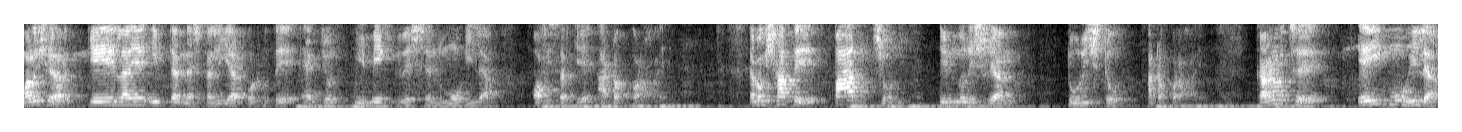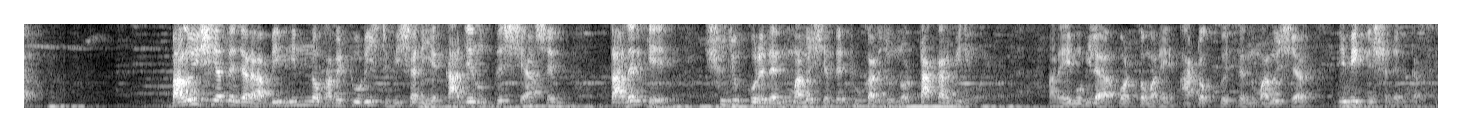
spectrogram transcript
মালয়েশিয়ার কেএলআই ইন্টারন্যাশনাল এয়ারপোর্ট হতে একজন ইমিগ্রেশন মহিলা অফিসারকে আটক করা হয় এবং সাথে পাঁচজন ইন্দোনেশিয়ান ট্যুরিস্টও আটক করা হয়। কারণ হচ্ছে এই মহিলা মালয়েশিয়াতে যারা বিভিন্নভাবে ট্যুরিস্ট ভিসা নিয়ে কাজের উদ্দেশ্যে আসেন, তাদেরকে সুযোগ করে দেন মালয়েশিয়াতে ঢোকার জন্য টাকার বিনিময়ে। আর এই মহিলা বর্তমানে আটক হয়েছেন মালয়েশিয়ার ইমিগ্রেশনের কাছে।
